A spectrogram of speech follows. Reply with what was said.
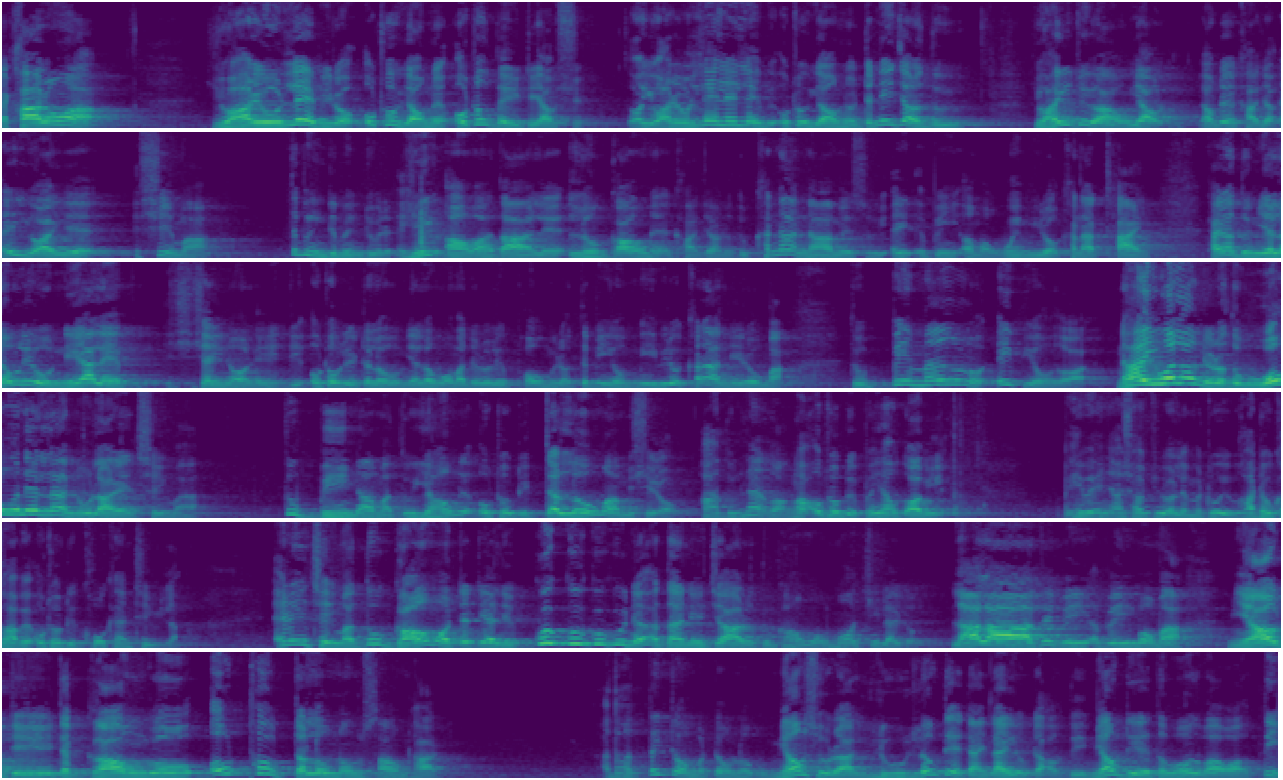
တခါတော့ကရွာတွေကိုလှည့်ပြီးတော့အုတ်ထုတ်ရောင်းတဲ့အုတ်ထုတ်တယ်ကြီးတယောက်ရှိသူကရွာတွေကိုလှည့်လှည့်လှည့်ပြီးအုတ်ထုတ်ရောင်းတယ်တနေ့ကျတော့သူရွာကြီးတရွာကိုရောက်လာရောက်တဲ့အခါကျတော့အဲ့ဒီရွာကြီးရဲ့အရှိမတပင်တပင်တွေ့တယ်အရေးအာဝါဒကလည်းအလွန်ကောင်းတဲ့အခါကျတော့သူခဏနားမယ်ဆိုပြီးအဲ့ဒီအပင်ကြီးအောက်မှာဝင်ပြီးတော့ခဏထိုင်ထိုင်တော့သူမျက်လုံးလေးကိုနေရလဲရှိန်တော့လေဒီအုတ်ထုတ်လေးတစ်လုံးကိုမျက်လုံးပေါ်မှာဒီလိုလေးဖုံးပြီးတော့တပင်ကိုမှီပြီးတော့ခဏနေတော့မှသူပင်မန်းလုံးလို့အိပ်ပျော်သွားတယ်နိုင်ဝက်လောက်နေတော့သူဝုန်းကနေလန့်နိုးလာတဲ့အချိန်မှာ သူ့ဘေးနားမှာသူရောင်းတဲ့အုတ်ထုပ်တွေတလုံးမှမရှိတော့ဟာသူလန့်သွားငါအုတ်ထုပ်တွေဘယ်ရောက်သွားပြီလဲဘေးပဲညာလျှောက်ကြည့်တော့လည်းမတွေ့ဘူးဟာဒုက္ခပဲအုတ်ထုပ်တွေခိုးခံထိပြီလားအဲ့ဒီအချိန်မှာသူ့ခေါင်းပေါ်တက်တက်နေကွကွကွကွနဲ့အတန်တွေကြားတော့သူခေါင်းပေါ်မော့ကြည့်လိုက်တော့လာလာတစ်ပင်အပင်ပေါ်မှာမြောက်တေတကောင်ကိုအုတ်ထုပ်တလုံးလုံးစောင်းထားတယ်အတော့တိတ်တော့မတုံတော့ဘူးမြောက်ဆိုတာလူလုတ်တဲ့အတိုင်းလိုက်လုတ်တာကိုသူမြောက်တေရဲ့သဘောသဘာဝကိုသိ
